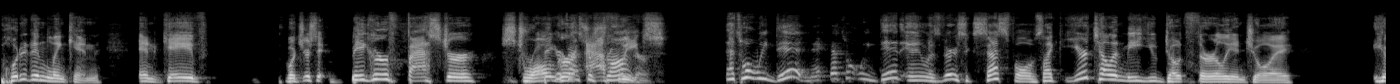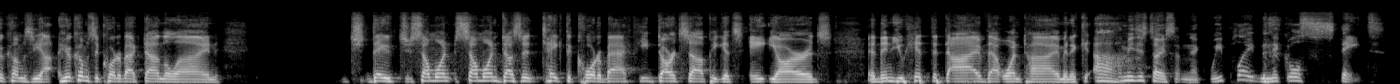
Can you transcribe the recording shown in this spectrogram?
put it in Lincoln and gave what you're saying bigger, faster, stronger bigger, faster, stronger. That's what we did, Nick. That's what we did, and it was very successful. It was like You're telling me you don't thoroughly enjoy. Here comes the here comes the quarterback down the line. They someone someone doesn't take the quarterback. He darts up. He gets eight yards, and then you hit the dive that one time, and it. Ah, let me just tell you something, Nick. We played Nicholls State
